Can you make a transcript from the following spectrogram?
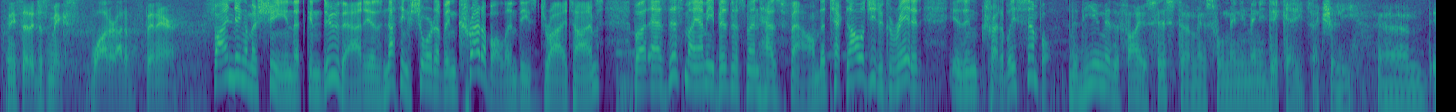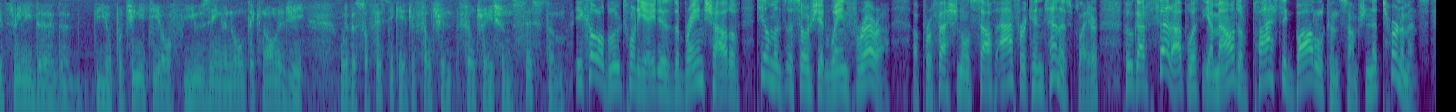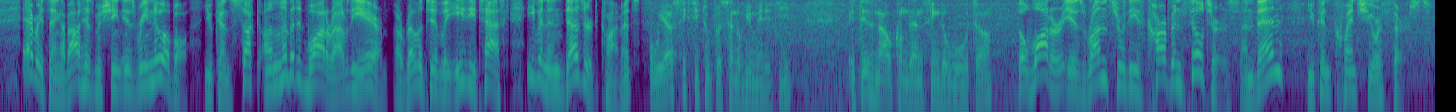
And he said it just makes water out of thin air. Finding a machine that can do that is nothing short of incredible in these dry times. But as this Miami businessman has found, the technology to create it is incredibly simple. The dehumidifier system is for many, many decades, actually. Um, it's really the, the, the, opportunity of using an old technology with a sophisticated filtra filtration system. EcoloBlue 28 is the brainchild of Tieleman's associate Wayne Ferreira, a professional South African tennis player who got fed up with the amount of plastic bottle consumption at tournaments. Everything about his machine is renewable. You can suck unlimited water out of the air, a relatively easy task even in desert climates. We have 62% of humidity. It is now condensing the water. The water is run through these carbon filters, and then you can quench your thirst.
